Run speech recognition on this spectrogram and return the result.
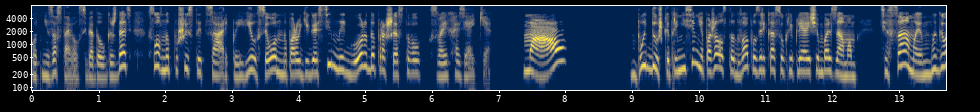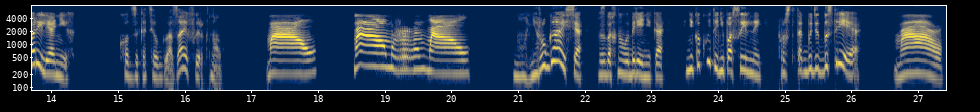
Кот не заставил себя долго ждать, словно пушистый царь. Появился он на пороге гостиной и гордо прошествовал к своей хозяйке. «Мау!» «Будь душкой, принеси мне, пожалуйста, два пузырька с укрепляющим бальзамом. Те самые, мы говорили о них». Кот закатил глаза и фыркнул. «Мау! Мау! Мау!» «Ну, не ругайся!» — вздохнула Береника. «Не какой ты непосыльный, просто так будет быстрее». «Мау!»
